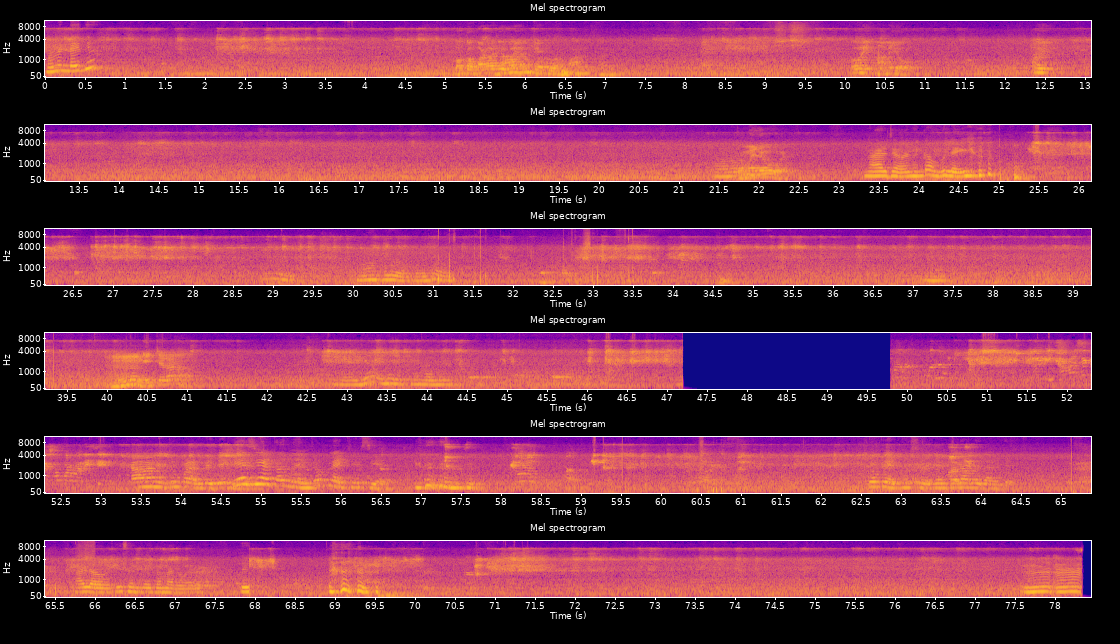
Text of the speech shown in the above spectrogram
મમ્મીને લઈ દે ફોટો પાડવાની હોય એમ કે ઓય સામે જો ઓય તમે જાઓ હોય મારે જવાનું કામ ભૂલાઈ ગયું હા, બરાબર, બરાબર. હમ નીચે ના ખાવાની ચોપડા ને બધે જઈ ફેશિયલ કરવું એમ ચોકલેટ ફેશિયલ ચોકલેટ ફેશિયલ પણ બરાબર આવી દે હાલો હવે કિશનભાઈ તમારો વારો હમ, હમ.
